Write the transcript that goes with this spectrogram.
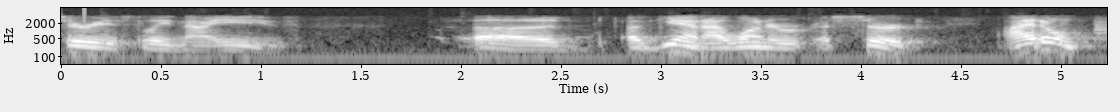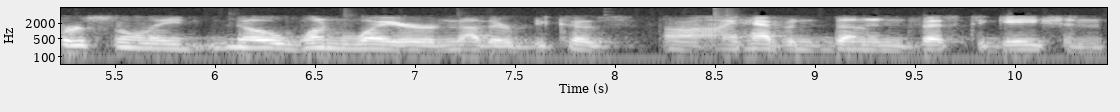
seriously naive. Uh, again, I want to assert I don't personally know one way or another because uh, I haven't done an investigation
